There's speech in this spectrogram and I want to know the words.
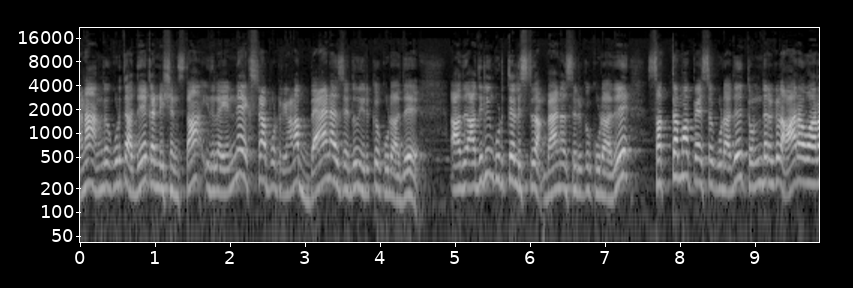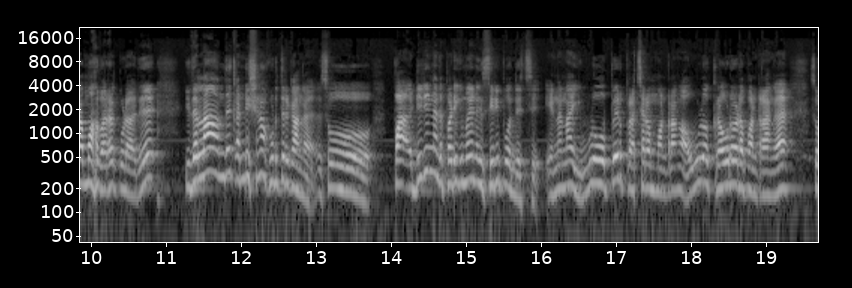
ஆனால் அங்கே கொடுத்த அதே கண்டிஷன்ஸ் தான். இதில் என்ன எக்ஸ்ட்ரா போட்டிருக்காங்கன்னா பேனர்ஸ் எதுவும் இருக்கக்கூடாது. அது அதுலேயும் கொடுத்த லிஸ்ட்டு தான். பேனர்ஸ் இருக்கக்கூடாது. சத்தமாக பேசக்கூடாது. தொண்டர்கள் ஆரவாரமாக வரக்கூடாது. இதெல்லாம் வந்து கண்டிஷனாக கொடுத்துருக்காங்க. ஸோ ப திடீர்னு அதை படிக்கும்போது எனக்கு சிரிப்பு வந்துச்சு. என்னன்னா இவ்வளோ பேர் பிரச்சாரம் பண்ணுறாங்க அவ்வளோ க்ரௌடோட பண்ணுறாங்க ஸோ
